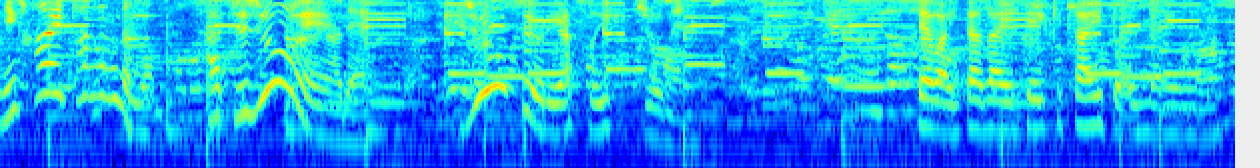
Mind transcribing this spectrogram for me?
2杯頼んでも80円やで。ジュースより安いっちゅうねではいただいていきたいと思います。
